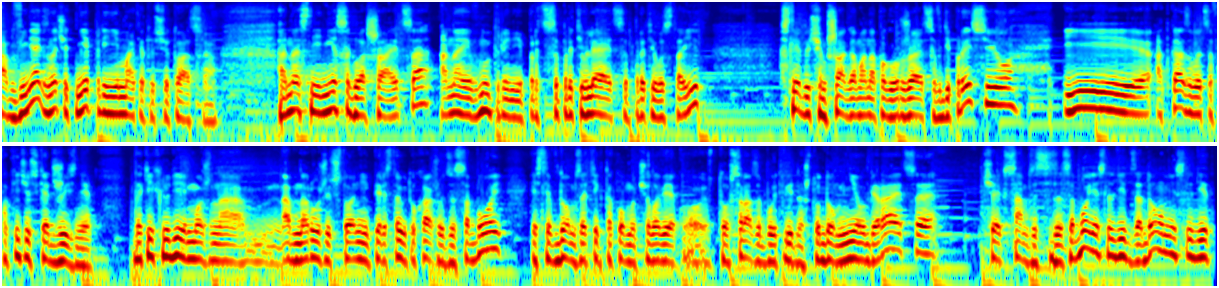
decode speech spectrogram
Обвинять значит не принимать эту ситуацию. Она с ней не соглашается, она и внутренне сопротивляется, противостоит. Следующим шагом она погружается в депрессию и отказывается фактически от жизни. Таких людей можно обнаружить, что они перестают ухаживать за собой. Если в дом зайти к такому человеку, то сразу будет видно, что дом не убирается, человек сам за, собой не следит, за домом не следит.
